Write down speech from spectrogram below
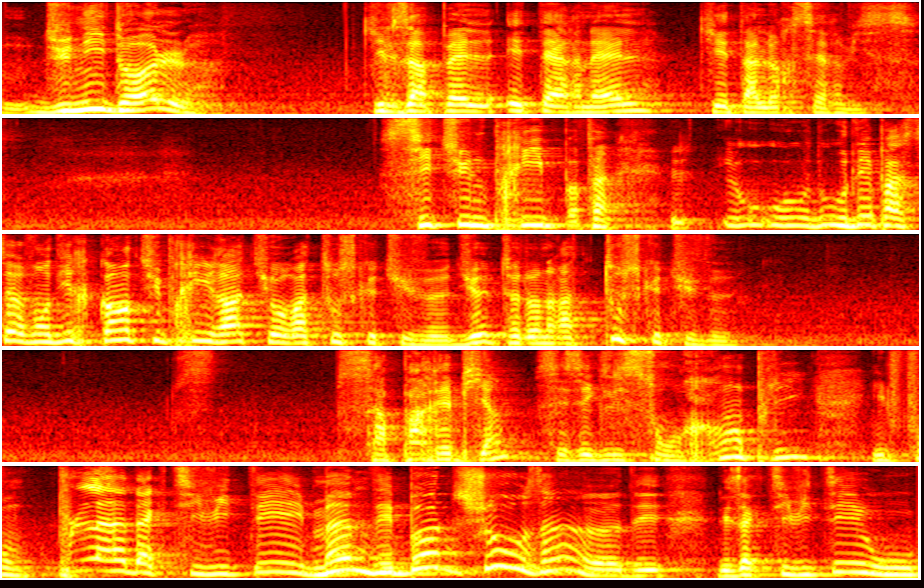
d'une idole qu'ils appellent éternelle, qui est à leur service. Si tu ne pries, enfin, ou, les pasteurs vont dire, quand tu prieras, tu auras tout ce que tu veux. Dieu te donnera tout ce que tu veux. Ça paraît bien, ces églises sont remplies, ils font plein d'activités, même des bonnes choses, hein, euh, des, activités où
